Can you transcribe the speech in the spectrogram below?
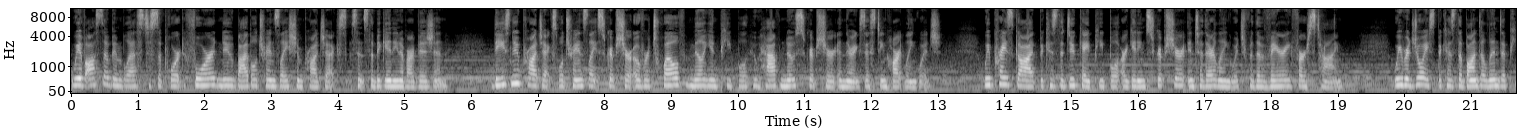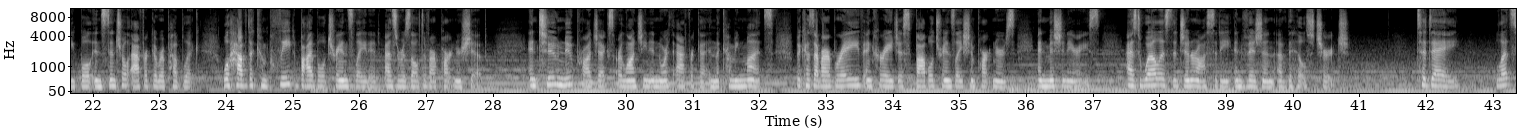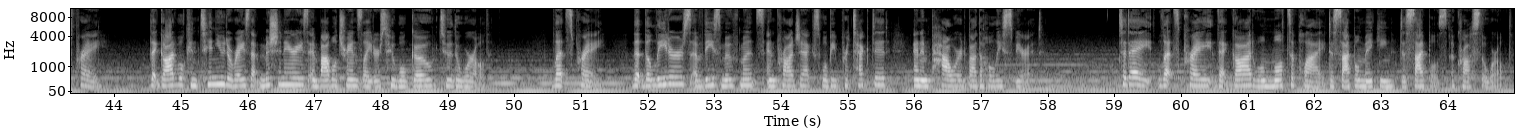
We have also been blessed to support four new Bible translation projects since the beginning of our vision. These new projects will translate Scripture over 12 million people who have no Scripture in their existing heart language. We praise God because the Duque people are getting Scripture into their language for the very first time. We rejoice because the Banda-Linda people in Central Africa Republic will have the complete Bible translated as a result of our partnership and two new projects are launching in North Africa in the coming months because of our brave and courageous Bible translation partners and missionaries, as well as the generosity and vision of the Hills Church. Today, let's pray that God will continue to raise up missionaries and Bible translators who will go to the world. Let's pray that the leaders of these movements and projects will be protected and empowered by the Holy Spirit. Today, let's pray that God will multiply disciple making disciples across the world.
